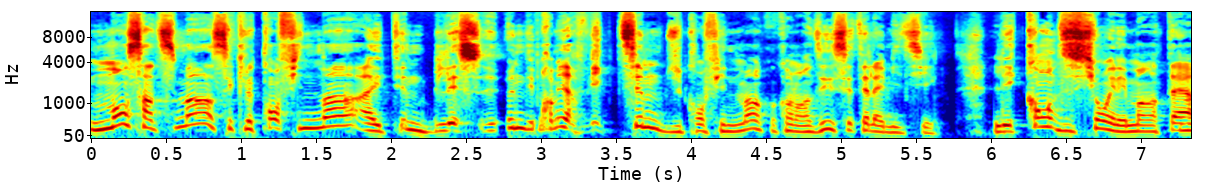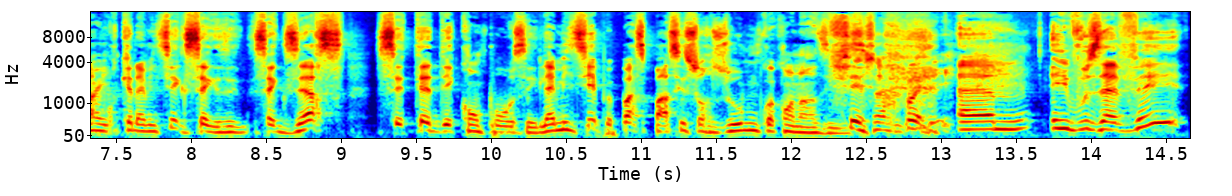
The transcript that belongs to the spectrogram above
Mon sentiment, c'est que le confinement a été une blessure, une des premières victimes du confinement, quoi qu'on en dise, c'était l'amitié. Les conditions élémentaires Oui. pour que l'amitié s'ex- s'exerce, c'était décomposé. L'amitié peut pas se passer sur Zoom, quoi qu'on en dise. C'est ça, oui. Euh, et vous avez,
